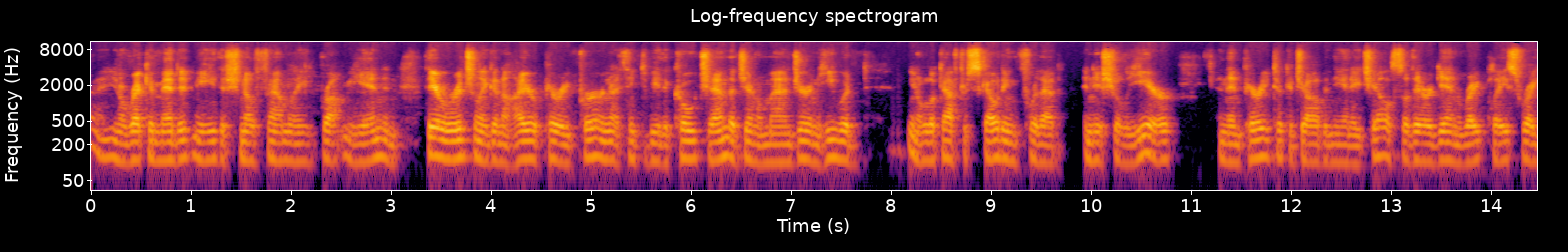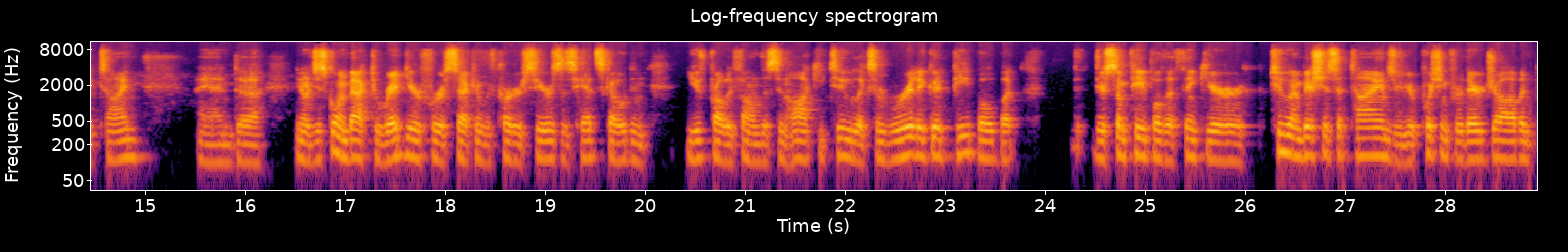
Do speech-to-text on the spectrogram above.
uh, you know, recommended me. The Chynoweth family brought me in, and they were originally going to hire Perry Pearn, I think, to be the coach and the general manager, and he would, you know, look after scouting for that initial year and then Perry took a job in the NHL. So there again, right place, right time. And, uh, you know, just going back to Red Deer for a second with Carter Sears as head scout, and you've probably found this in hockey too, like some really good people, but there's some people that think you're too ambitious at times or you're pushing for their job. And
